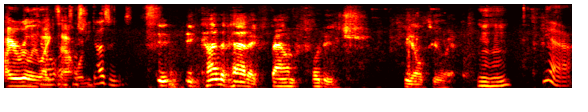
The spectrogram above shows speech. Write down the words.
i really like Until- that until she one doesn't. It, it kind of had a found footage feel to it. mm-hmm Yeah.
